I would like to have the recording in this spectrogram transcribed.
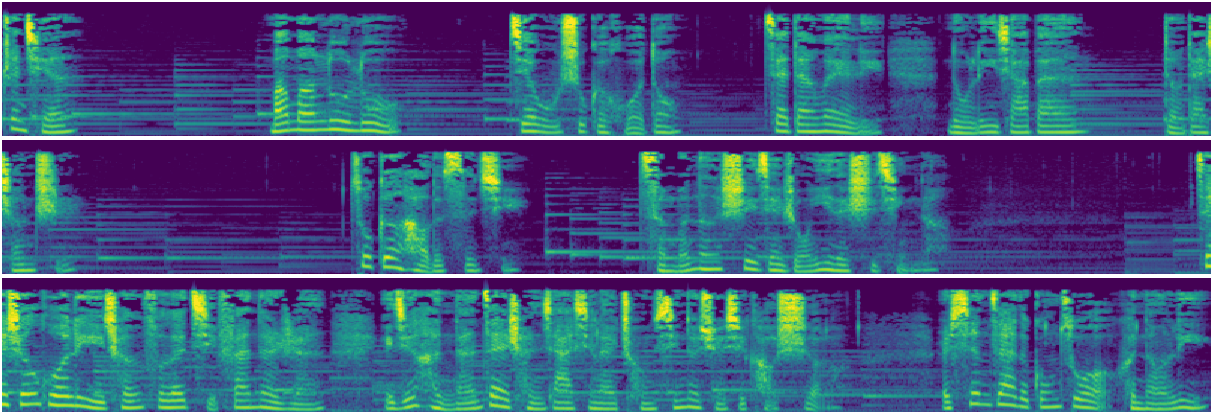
赚钱，忙忙碌碌，接无数个活动，在单位里努力加班，等待升职。做更好的自己，怎么能是一件容易的事情呢？在生活里沉浮了几番的人，已经很难再沉下心来重新的学习考试了。而现在的工作和能力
